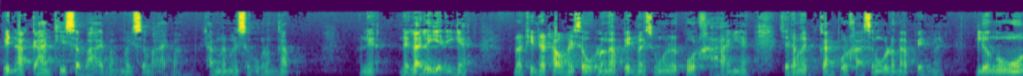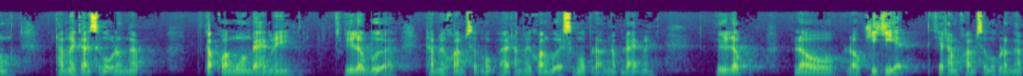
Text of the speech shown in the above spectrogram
เป็นอาการที่สบายบ้างไม่สบายบ้างทำให้มันสงบระงับเนี่ยในรายละเอียดอย่างเงี้ยเราที่ถ้าทำให้สงบระงับเป็นไหมสมมติเราปวดขาอย่างเงี้ยจะทำให้การปวดขาสงบระงับเป็นไหมเรื่องง่วงทำให้การสงบระงับกับความง่วงได้ไหมหรือเราเบื่อทำให้ความสงบทำให้ความเบื่อสงบระงับได้ไหมหรือเราเราเราขี้เกียจจะทำความสงบระงับ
